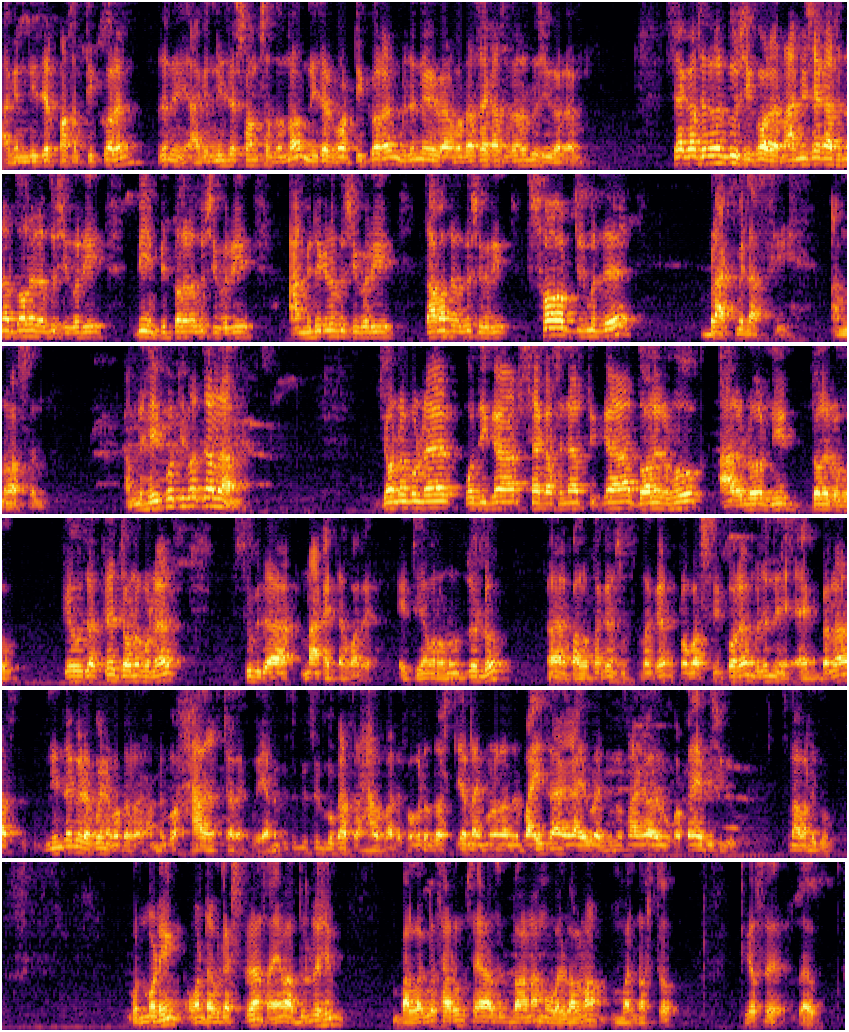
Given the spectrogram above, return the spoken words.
আগে নিজের পাশা ঠিক করেন বুঝলি আগে নিজের সংশোধন হন, নিজের ঘর ঠিক করেন বুঝলি এবার কথা শেখ হাসিনার দোষী করেন। শেখ হাসিনার দোষী করেন আমি শেখ হাসিনার দলের দোষী করি বিএনপির দলের দোষী করি লীগের দোষী করি জামাতের দোষী করি সবটির মধ্যে ব্ল্যাকমেল আছি। আপনিও আছেন। আপনি সেই প্রতিবাদ জানান। জনগণের অধিকার শেখ হাসিনার থেকে দলের হোক আর হলো নির দলের হোক কেউ যাতে জনগণের সুবিধা না খাইতে পারে। এটি আমার অনুরোধ রইল। হ্যাঁ ভালো থাকেন, সুস্থ থাকেন, প্রবাসী করেন বুঝলেন এক বেলা নিন্দা করে কই না কথাটা? আমি হাল ঠারা কই আমি কিছু কিছু লোক আছে হাল পারে ফকটে দশ টিয়া নাই, মনে হয় বাইশ টাকা গাইব একজন টাকা গাইব কথা বেশি গাইব সালাম আলাইকুম। Good morning wonderful experience, I am Abdul Rahim. ভালো লাগলে সারুম স্যার আসুন ভালো না, মোবাইল ভালো মোবাইল নষ্ট। ঠিক আছে?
